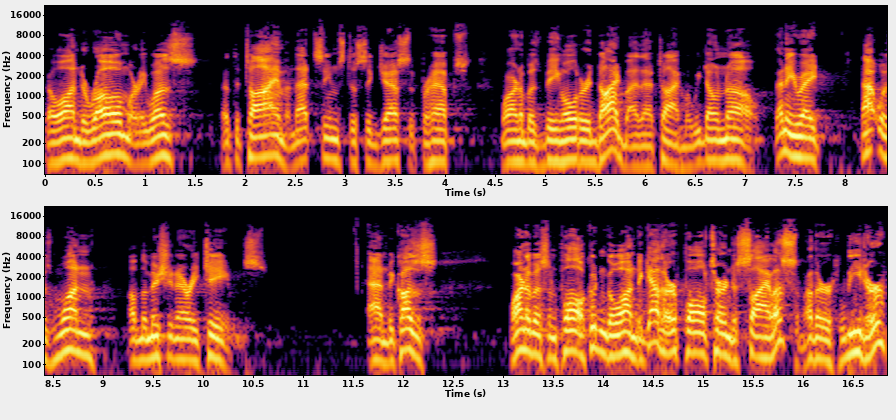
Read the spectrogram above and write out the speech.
go on to Rome where he was at the time, and that seems to suggest that perhaps Barnabas being older had died by that time, but we don't know. At any rate, that was one of the missionary teams. And because Barnabas and Paul couldn't go on together. Paul turned to Silas, another leader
